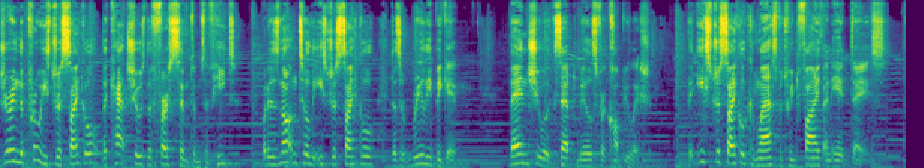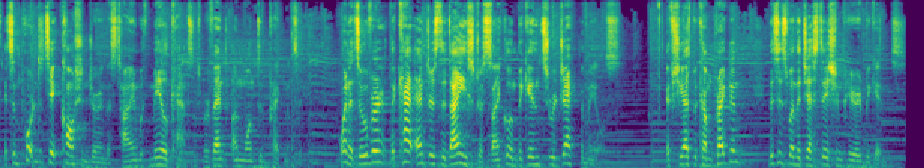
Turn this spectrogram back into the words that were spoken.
During the proestrous cycle, the cat shows the first symptoms of heat, but it is not until the estrous cycle does it really begin, then she will accept males for copulation. The estrous cycle can last between 5 and 8 days. It's important to take caution during this time with male cats to prevent unwanted pregnancy. When it's over, the cat enters the diestrous cycle and begins to reject the males. If she has become pregnant, this is when the gestation period begins.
